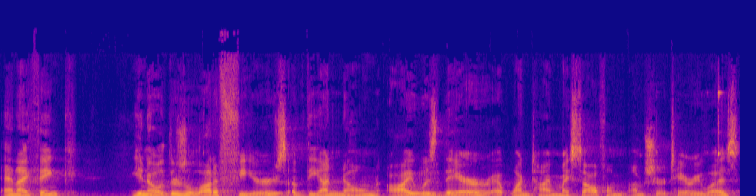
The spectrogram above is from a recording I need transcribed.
and I think, you know, there's a lot of fears of the unknown. I was mm-hmm. there at one time myself. I'm, I'm sure Terry was.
